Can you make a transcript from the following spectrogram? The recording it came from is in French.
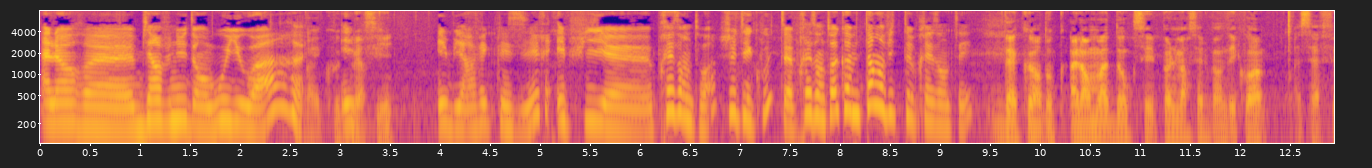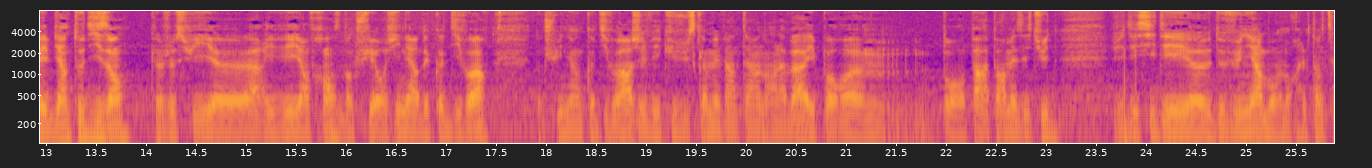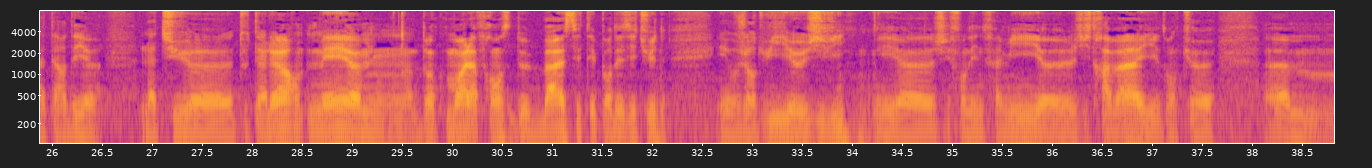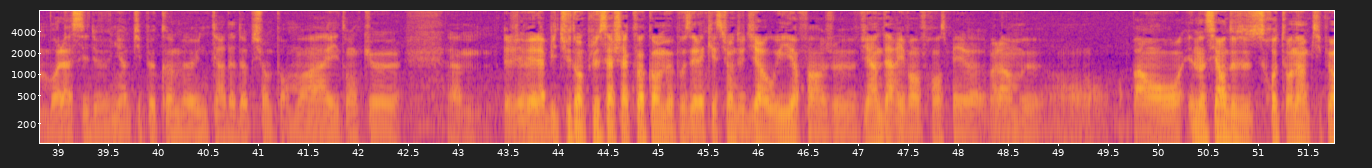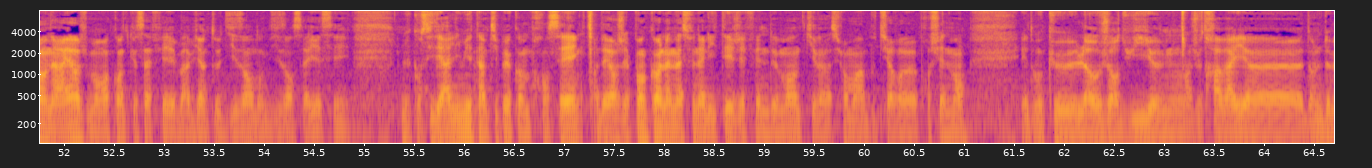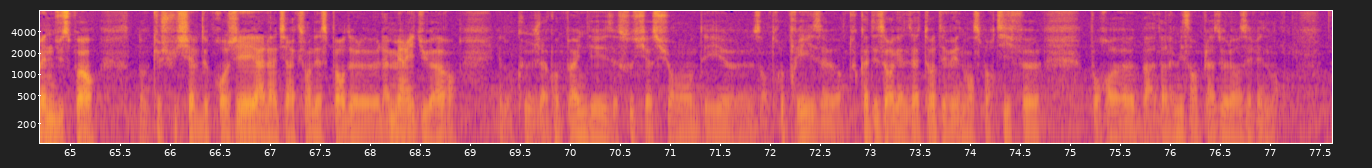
Alors, euh, bienvenue dans Who You Are. Bah, écoute, merci. Eh bien, avec plaisir. Et puis, euh, présente-toi, je t'écoute. Présente-toi comme tu as envie de te présenter. D'accord. Donc, alors moi, donc c'est Paul-Marcel Bandécois. Ça fait bientôt 10 ans que je suis euh, arrivé en France. Donc, je suis originaire de Côte d'Ivoire. Donc, je suis né en Côte d'Ivoire. J'ai vécu jusqu'à mes 21 ans là-bas. Et pour, pour, par rapport à mes études, j'ai décidé de venir. Bon, on aura le temps de s'attarder là-dessus euh, tout à l'heure. Mais euh, donc moi, la France de base, c'était pour des études. Et aujourd'hui, euh, j'y vis. Et j'ai fondé une famille, j'y travaille. Et donc, voilà, c'est devenu un petit peu comme une terre d'adoption pour moi. Et donc, j'avais l'habitude en plus à chaque fois quand on me posait la question de dire oui, enfin, je viens d'arriver en France, mais voilà, bah, en, essayant de se retourner un petit peu en arrière, je me rends compte que ça fait bah, bientôt 10 ans. Donc 10 ans, ça y est, c'est, je me considère limite un petit peu comme français. D'ailleurs, j'ai pas encore la nationalité. J'ai fait une demande qui va sûrement aboutir euh, prochainement. Et donc euh, là, aujourd'hui, euh, je travaille dans le domaine du sport. Donc je suis chef de projet à la direction des sports de la mairie du Havre. Et donc j'accompagne des associations, des entreprises, en tout cas des organisateurs d'événements sportifs pour, bah, dans la mise en place de leurs événements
